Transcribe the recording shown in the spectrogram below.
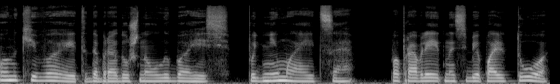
Он кивает, добродушно улыбаясь, поднимается, поправляет на себе пальто,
